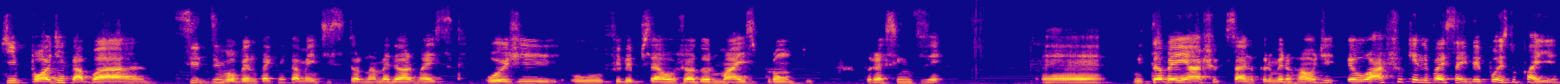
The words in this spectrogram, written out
que pode acabar se desenvolvendo tecnicamente e se tornar melhor, mas hoje o Phillips é o jogador mais pronto, por assim dizer. É, e também acho que sai no primeiro round. Eu acho que ele vai sair depois do Paier.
